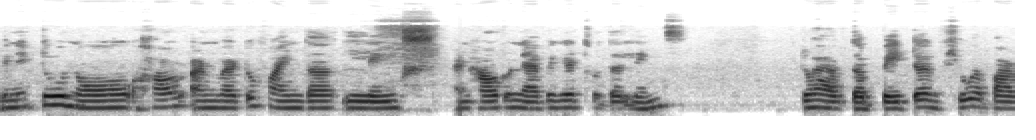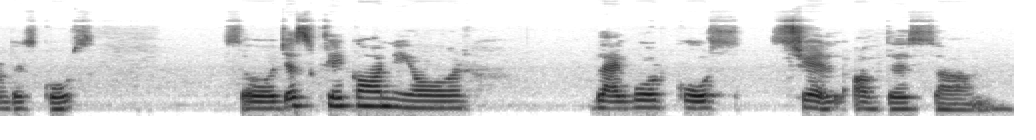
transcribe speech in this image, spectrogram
we need to know how and where to find the links and how to navigate through the links to have the better view about this course. So just click on your Blackboard course shell of this um,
